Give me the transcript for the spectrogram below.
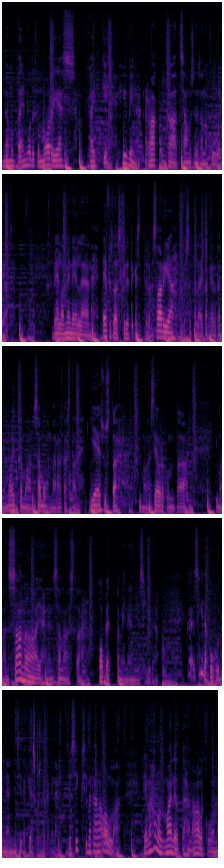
No mutta ei muuta kuin morjes, kaikki hyvin rakkaat Samosen sanokuulijat. Meillä on meneillään Efesolaiskirjettä käsittelevä sarja, jossa tulee eka kerta niin moikka, mä oon Samu, mä rakastan Jeesusta, Jumalan seurakuntaa, Jumalan sanaa ja hänen sanasta opettaminen ja siitä, siitä puhuminen ja siitä keskusteleminen. Ja siksi me täällä ollaan. Hei, mä haluan mainita tähän alkuun,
